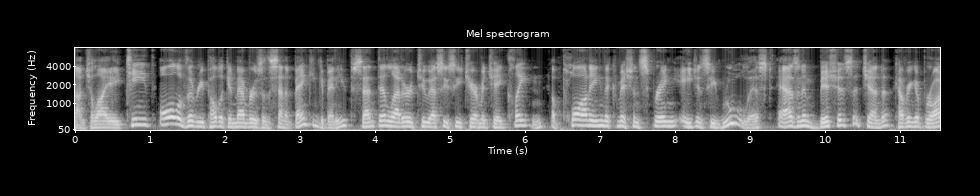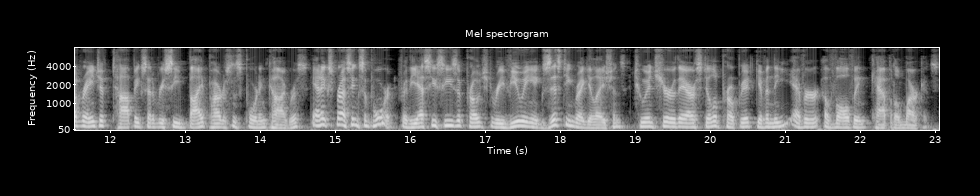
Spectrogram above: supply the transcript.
On July 18th, all of the Republican members of the Senate Banking Committee sent a letter to SEC Chairman Jay Clayton applauding the Commission's spring agency rule list as an ambitious agenda covering a broad range of topics that have received bipartisan support in Congress and expressing support for the SEC's approach to reviewing existing regulations to ensure they are still appropriate given the ever evolving capital markets.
